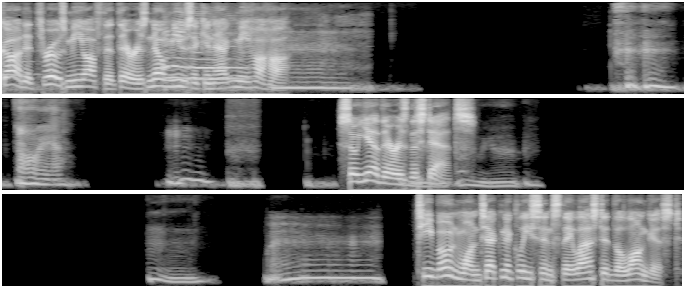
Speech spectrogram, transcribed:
God it throws me off that there is no music in Agmi haha. oh yeah. So yeah there is the stats. Hmm. T-Bone won technically since they lasted the longest.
